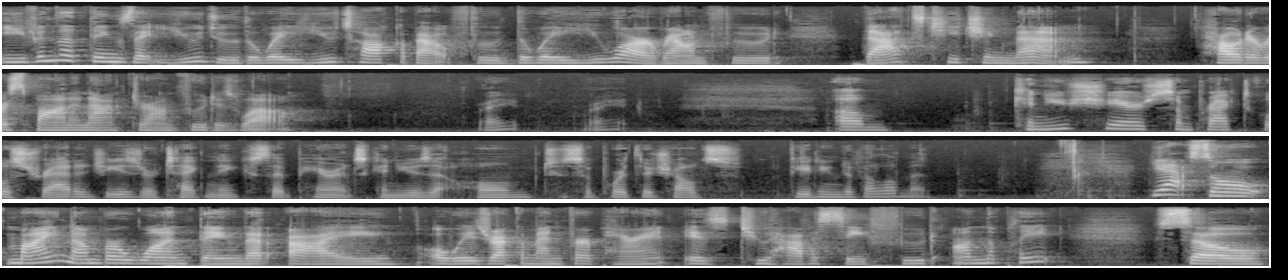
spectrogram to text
even the things that you do, the way you talk about food, the way you are around food, that's teaching them how to respond and act around food as well. Right, right. Um, can you share some practical strategies or techniques that parents can use at home to support their child's feeding development? Yeah, so my number one thing that I always recommend for a parent is to have a safe food on the plate. So,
